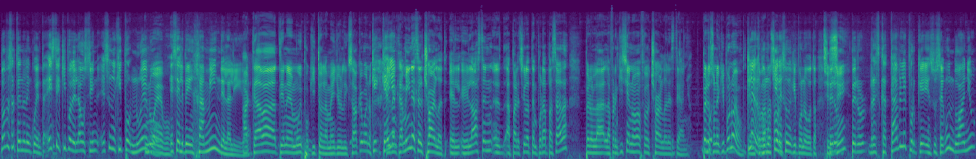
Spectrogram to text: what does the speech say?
vamos a tener en cuenta, este equipo del Austin es un equipo nuevo. Nuevo. Es el Benjamín de la liga. Acaba, tiene muy poquito en la Major League Soccer. Bueno, que el haya- Benjamín es el Charlotte. El, el Austin eh, apareció la temporada pasada, pero la, la franquicia nueva fue el Charlotte este año. Pero es un equipo nuevo. Claro, como quieres un equipo nuevo. Sí, pero, sí. pero rescatable porque en su segundo año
